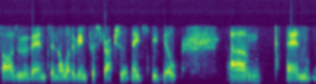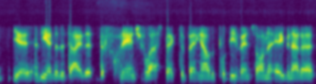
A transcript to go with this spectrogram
size of event and a lot of infrastructure that needs to be built. Um, and yeah, at the end of the day, the, the financial aspect of being able to put the events on, even at a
